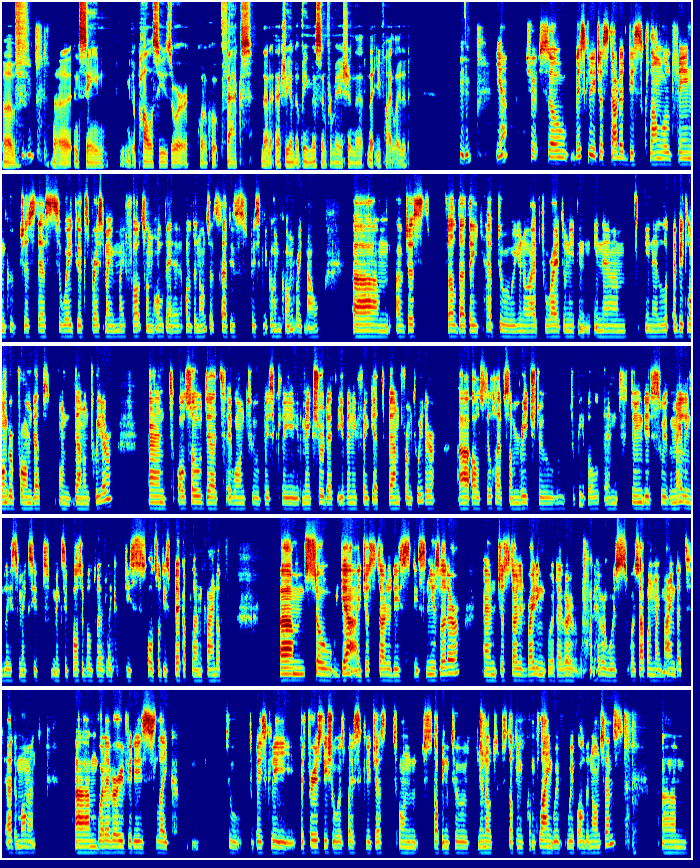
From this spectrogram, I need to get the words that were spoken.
of mm-hmm. uh, insane either policies or quote unquote facts that actually end up being misinformation that that you've highlighted? Mm-hmm. Yeah, Sure. So basically, I just started this clown world thing just as a way to express my my thoughts on all the all the nonsense that is basically going on right now. Um, I've just felt that they have to, you know, I have to write on it in in um, in a, a bit longer form that on than on Twitter, and also that I want to basically make sure that even if I get banned from Twitter, uh, I'll still have some reach to to people. And doing this with a mailing list makes it makes it possible to have like this also this backup plan kind of. Um, so yeah, I just started this this newsletter and just started writing whatever whatever was was up on my mind at at the moment um, whatever if it is like to to basically the first issue was basically just on stopping to you know stopping complying with with all the nonsense. Um,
